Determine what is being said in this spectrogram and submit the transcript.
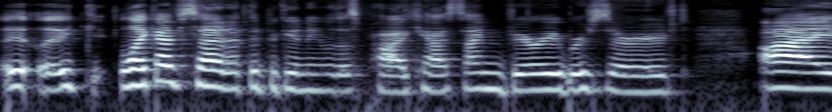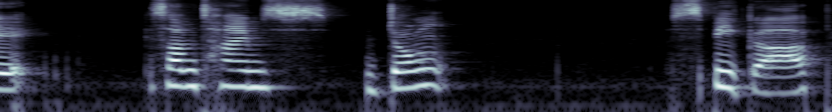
it, like like I've said at the beginning of this podcast, I'm very reserved. I sometimes don't speak up.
